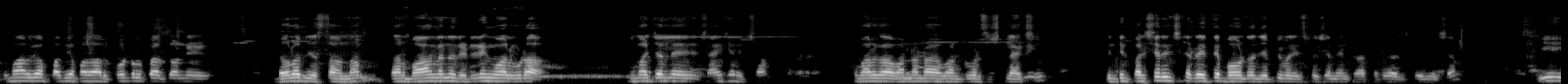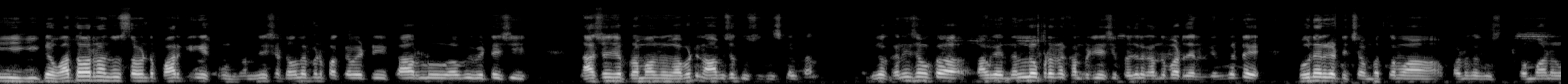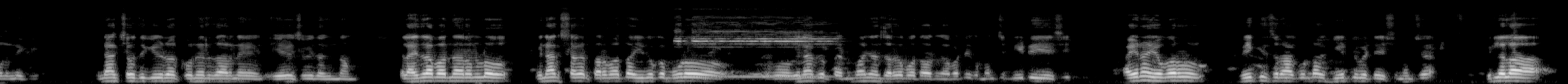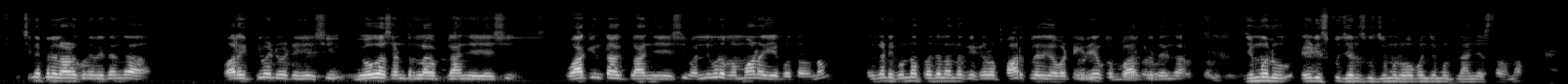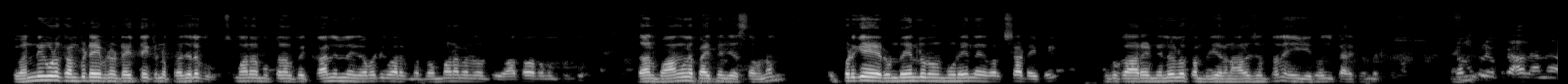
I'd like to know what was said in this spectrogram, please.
సుమారుగా పది పదహారు కోట్ల రూపాయలతో డెవలప్ చేస్తూ ఉన్నాం. దాని భాగంగానే రిటైరింగ్ వాళ్ళు కూడా ఈ మధ్యలోనే శాంక్షన్ ఇచ్చాం. సుమారుగా one and one two six lakhs దీన్ని పరిశీలించినట్టయితే బాగుంటుందని చెప్పి మన ఇన్స్పెక్షన్ నేను కార్పొరేట్గా ఇన్స్పెక్ట్ చేశాం. ఈ ఇక్కడ వాతావరణం చూస్తూ ఉంటే పార్కింగ్ ఎక్కువ ఉంది. మనం చేసిన డెవలప్మెంట్ పక్క పెట్టి కార్లు అవి పెట్టేసి నాశనం చేసే ప్రమాదం కాబట్టి నా ఆఫీసర్ దృష్టికి తీసుకెళ్తాను. ఇది కనీసం ఒక నాలుగైదు నెలల లోపల కంప్లీట్ చేసి ప్రజలకు అందుబాటు చేయడానికి ఎందుకంటే కోనేరు కట్టించాం బతుకమ్మ పండుగ బ్రహ్మాండంగా ఉండడానికి వినాయక చవితికి కూడా కోనేరు దారినే ఏ విధంగా ఉందాం. ఇలా హైదరాబాద్ నగరంలో వినాయక సాగర్ తర్వాత ఇది ఒక మూడో వినాయక నిర్మాణం జరగబోతా ఉంది కాబట్టి ఒక మంచి నీట్ చేసి పైన ఎవరు వెహికల్స్ రాకుండా గేట్లు పెట్టేసి మంచిగా పిల్లల చిన్నపిల్లలు ఆడుకునే విధంగా వాళ్ళ ఎక్విప్మెంట్ పెట్టేసి యోగా సెంటర్ లాగా ప్లాన్ చేసి వాకింగ్ టాక్ ప్లాన్ చేసి ఇవన్నీ కూడా బ్రహ్మాండంగా చేయబోతా ఉన్నాం. ఎందుకంటే ఇక్కడ ఉన్న ప్రజలందరికీ ఇక్కడ పార్క్ లేదు కాబట్టి ఇదే ఒక పార్క్ విధంగా జిమ్ములు లేడీస్కు జెంట్స్కు జిమ్ములు ఓపెన్ జిమ్ములు ప్లాన్ చేస్తా ఉన్నాం. ఇవన్నీ కూడా కంప్లీట్ అయిపోయినట్టయితే ఇక్కడ ప్రజలకు సుమారు ముప్పై నలభై కాలనీలు ఉన్నాయి కాబట్టి వాళ్ళకి బ్రహ్మాండమైనటువంటి వాతావరణం ఉంటుంది. దాని భాగంగా ప్రయత్నం చేస్తా ఉన్నాం. ఇప్పటికే రెండేళ్ళు రెండు మూడేళ్ళు వర్క్ స్టార్ట్ అయిపోయి ఇంకొక ఆరేడు నెలల్లో కంప్లీట్ చేయాలనే ఆలోచనతోనే ఈ రోజు కార్యక్రమం పెట్టుకున్నాం. ప్రముఖులు ఎప్పుడు రావాలన్న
